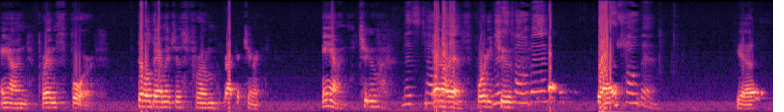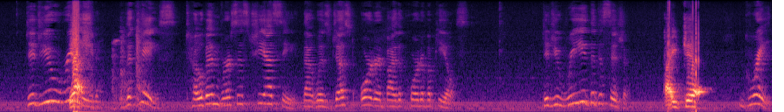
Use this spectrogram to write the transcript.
and parens four, civil damages from racketeering. And to Ms. Tobin? NRS forty-two. Ms. Tobin? Ms. Yes, Tobin, yes, did you Yes. read the case Tobin versus Chiesi that was just ordered by the Court of Appeals? Did you read the decision? I did, Great.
